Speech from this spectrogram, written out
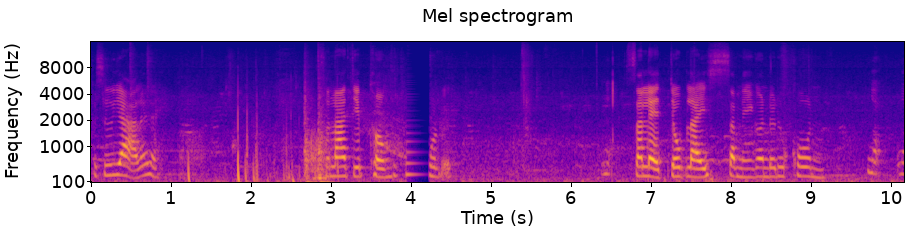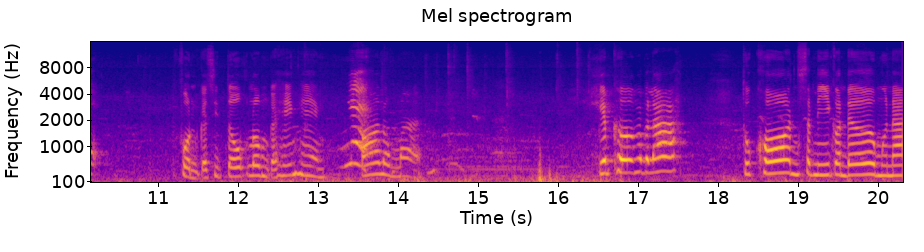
ไปซื้อยาเลยเลยสลาเจ็บท้องทุกคนเลยสแลดจบไลฟ์สำนี้ก่อนเด้อทุกคน เนี่ยเนี่ยฝนก็สิตกลมก็แห้งๆป้าลมมากเก็บเครื่องเอาไปละทุกคนสำนี้ก่อนเด้อมือหน้า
